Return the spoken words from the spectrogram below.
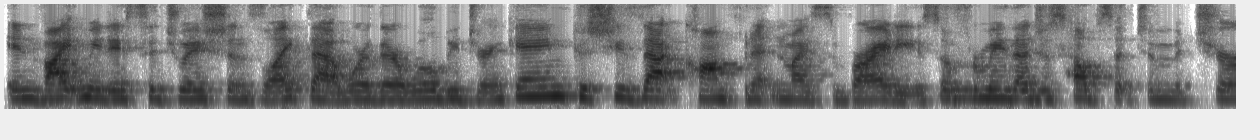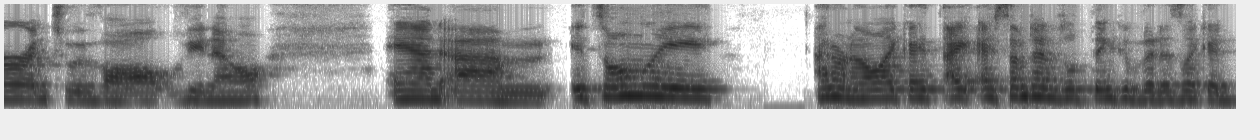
invite me to situations like that where there will be drinking because she's that confident in my sobriety. So for me, that just helps it to mature and to evolve, you know? And um, it's only, I don't know, like I, I sometimes will think of it as like a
